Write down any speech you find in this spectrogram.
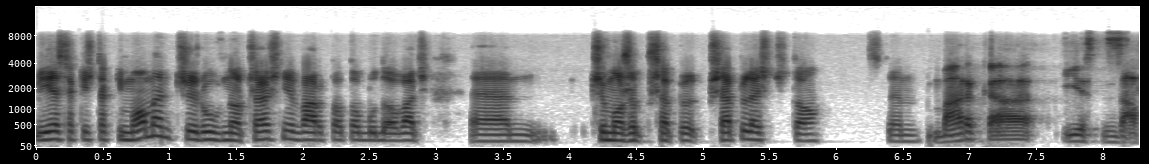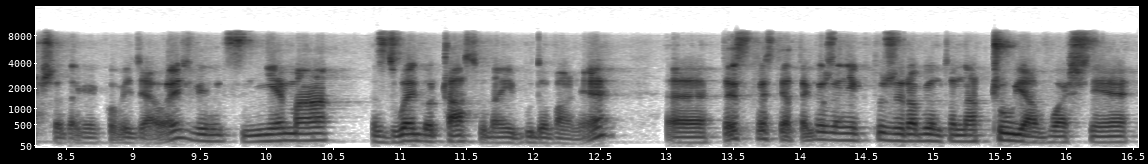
jest jakiś taki moment, czy równocześnie warto to budować, czy może przepleść to z tym? Marka jest zawsze, tak jak powiedziałeś, więc nie ma złego czasu na jej budowanie. E, to jest kwestia tego, że niektórzy robią to na czuja właśnie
